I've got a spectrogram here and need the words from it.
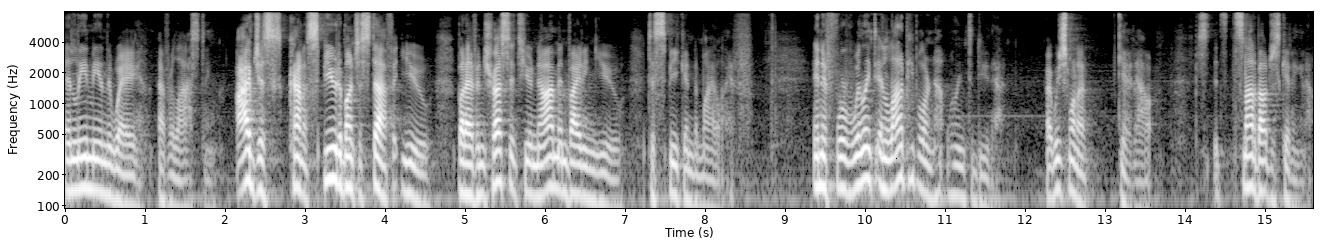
and lead me in the way everlasting. I've just kind of spewed a bunch of stuff at you, but I've entrusted to you. Now I'm inviting you to speak into my life. And if we're willing to, and a lot of people are not willing to do that, right? We just want to get it out. It's, it's not about just getting it out,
